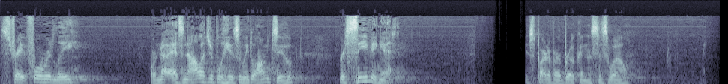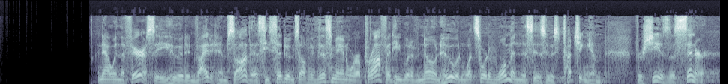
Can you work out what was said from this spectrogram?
straightforwardly, or no, as knowledgeably as we long to, receiving it is part of our brokenness as well. Now, when the Pharisee who had invited him saw this, he said to himself, If this man were a prophet, he would have known who and what sort of woman this is who is touching him, for she is a sinner.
